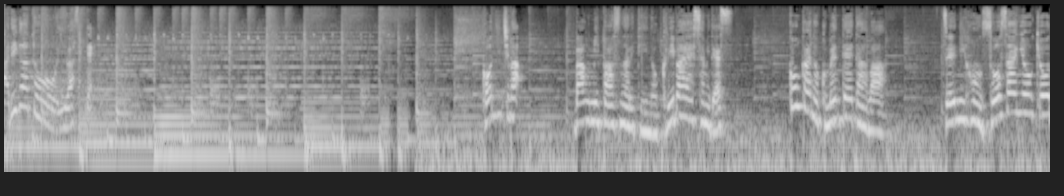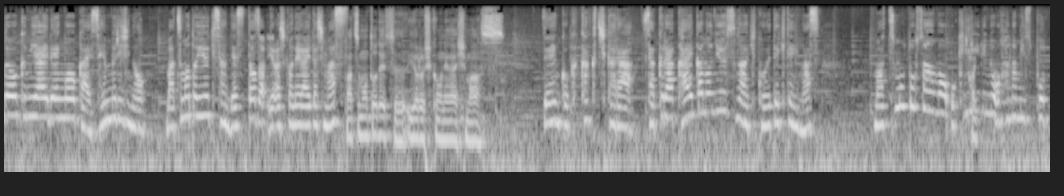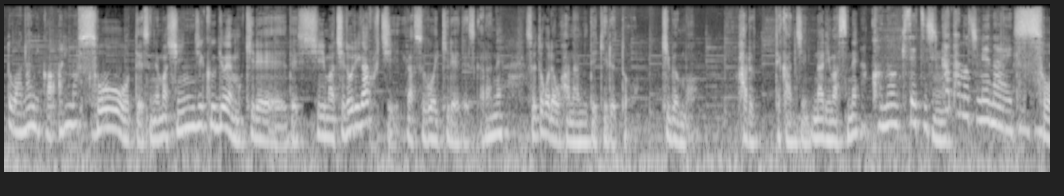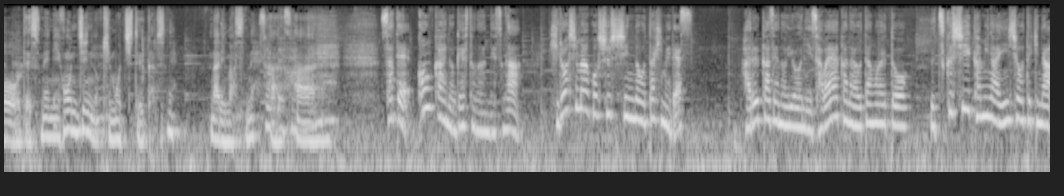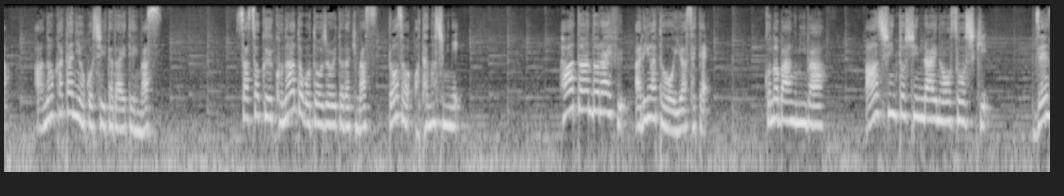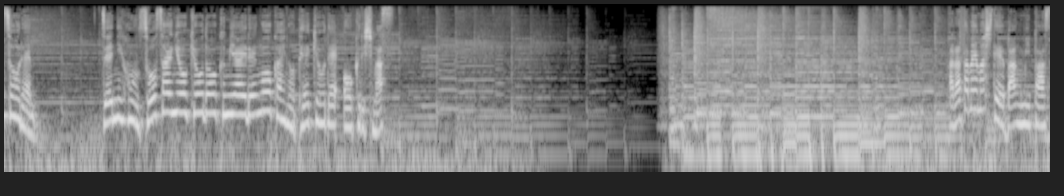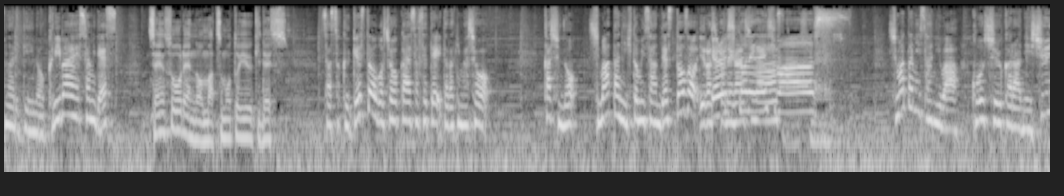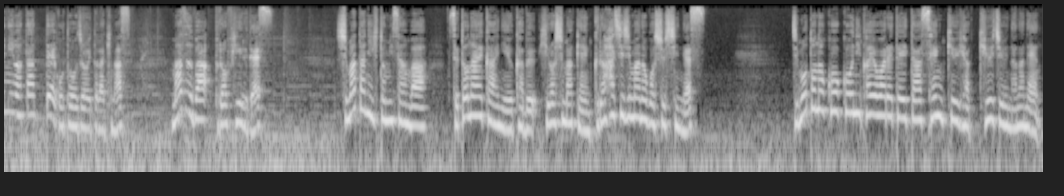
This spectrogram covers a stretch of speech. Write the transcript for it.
ありがとうを言わせて。こんにちは。番組パーソナリティの栗林さみです。今回のコメンテーターは全日本総裁業協同組合連合会専務理事の松本裕樹さんです。どうぞよろしくお願いいたします。松本です。よろしくお願いします。全国各地から桜開花のニュースが聞こえてきています松本さんはお気に入りのお花見スポットは何かありますか、はい、そうですね、まあ、新宿御苑も綺麗ですし、まあ、千鳥ヶ淵がすごい綺麗ですからね。そういうところでお花見できると気分も春って感じになりますね。この季節しか楽しめない、うん、そうですね。日本人の気持ちというかですね。なりますね。そうですよね、はい、さて今回のゲストなんですが広島ご出身の歌姫です春風のように爽やかな歌声と美しい髪が印象的なあの方にお越しいただいています。早速この後ご登場いただきます。どうぞお楽しみに。ハートライフありがとうを言わせて。この番組は安心と信頼のお葬式全総連全日本総裁業協同組合連合会の提供でお送りします。改めまして番組パーソナリティの栗林さみです。全総連の松本裕樹です。早速ゲストをご紹介させていただきましょう。歌手の島谷ひとみさんです。どうぞよろしくお願いします。島谷さんには今週から2週にわたってご登場いただきます。まずはプロフィールです。島谷ひとみさんは瀬戸内海に浮かぶ広島県倉橋島のご出身です。地元の高校に通われていた1997年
